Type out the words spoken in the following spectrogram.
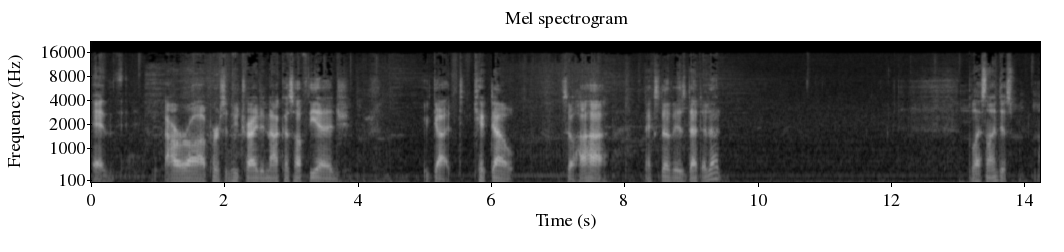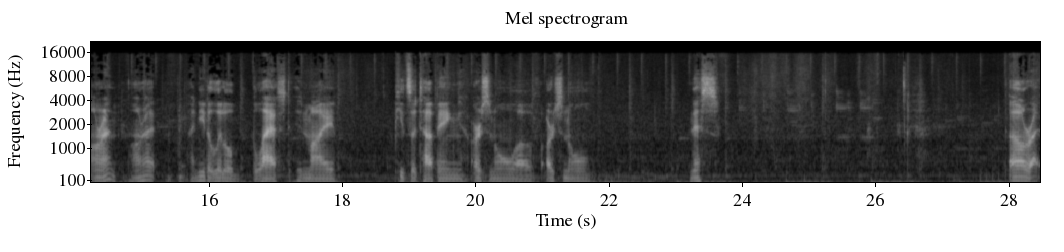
And our uh, person who tried to knock us off the edge got kicked out. So, haha. Next up is dot dot dot. Blastlantis. Alright, alright. I need a little blast in my pizza topping arsenal of arsenalness. Alright.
